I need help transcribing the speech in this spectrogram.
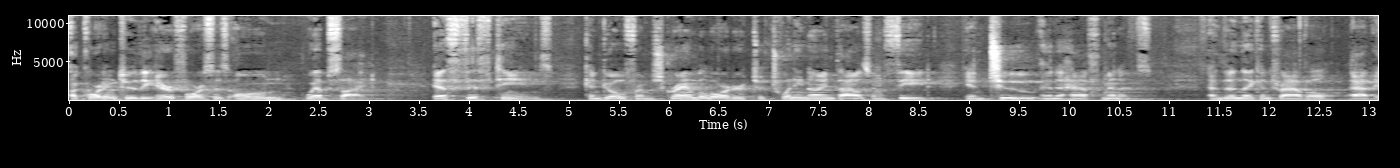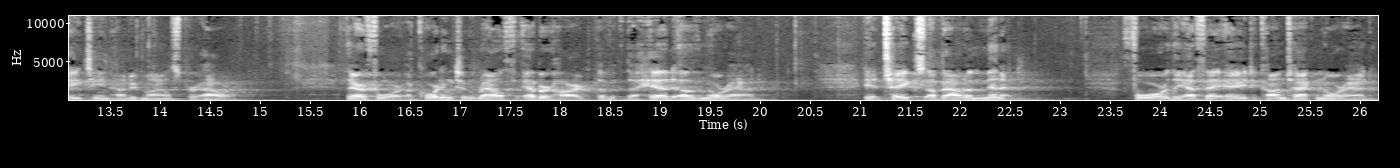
According to the Air Force's own website, F 15s can go from scramble order to 29,000 feet in two and a half minutes. and then they can travel at 1,800 miles per hour. Therefore, according to Ralph Eberhart, the, the head of NORAD, it takes about a minute for the FAA to contact NORAD,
